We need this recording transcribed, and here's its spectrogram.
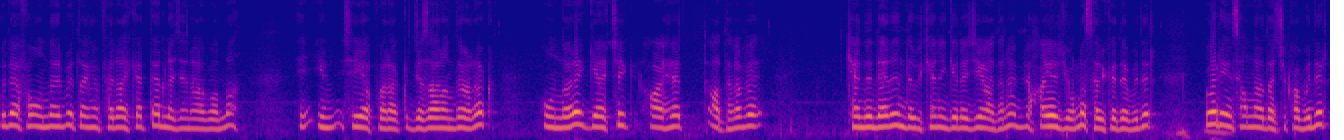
Bu defa onları bir takım felaketlerle Cenab-ı Allah e, şey yaparak, cezalandırarak onları gerçek ahiret adına ve kendilerinin de ülkenin geleceği adına bir hayır yoluna sevk edebilir. Böyle insanlar da çıkabilir.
